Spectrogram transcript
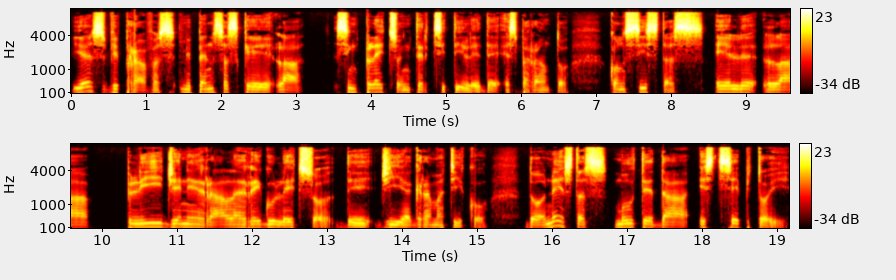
Yes, vi pravas. Mi pensas ke la simpleco intercitile de Esperanto consistas el la pli generala regulezzo de gia grammatico, do nestas multe da esceptoi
